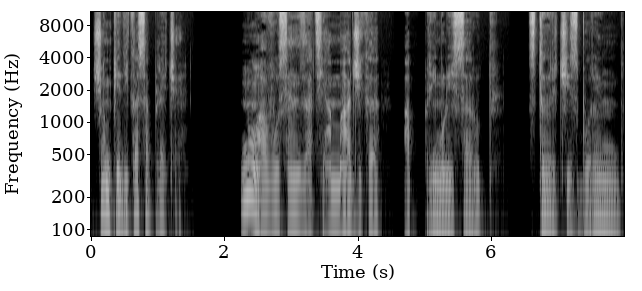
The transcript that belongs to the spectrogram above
și o împiedică să plece. Nu a avut senzația magică a primului sărut, stârcii zburând,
